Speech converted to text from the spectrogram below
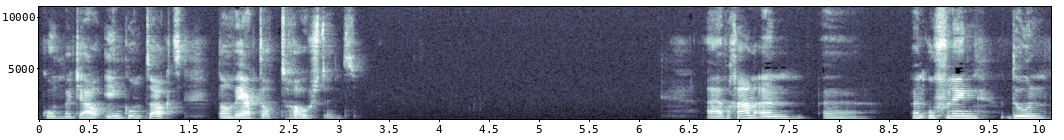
komt met jou in contact, dan werkt dat troostend. Uh, we gaan een, uh, een oefening doen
